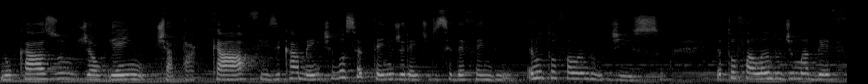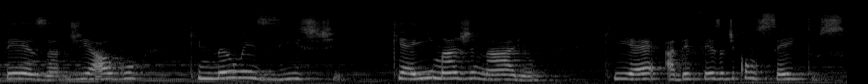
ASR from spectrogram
No caso de alguém te atacar fisicamente, você tem o direito de se defender. Eu não estou falando disso. Eu estou falando de uma defesa de algo que não existe que é imaginário, que é a defesa de conceitos.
